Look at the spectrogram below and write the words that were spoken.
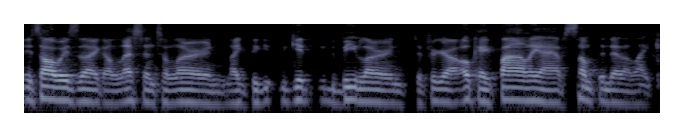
it's always like a lesson to learn, like to to get to be learned to figure out, okay, finally I have something that I like.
